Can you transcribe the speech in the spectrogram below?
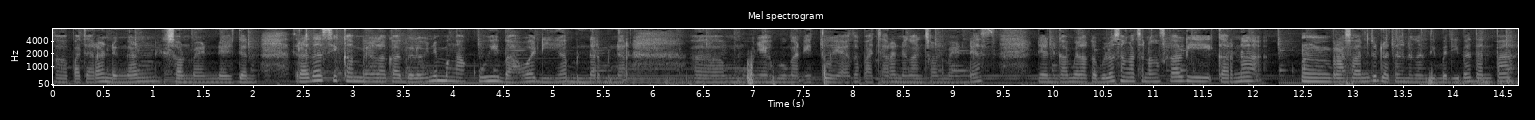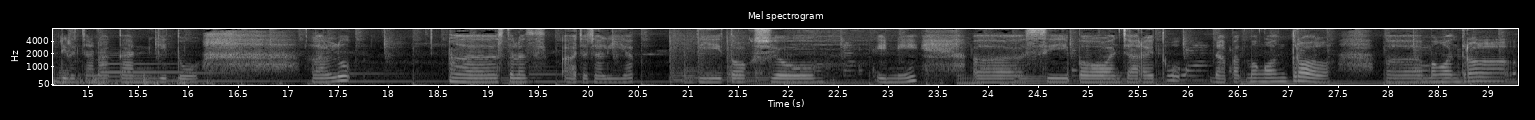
uh, pacaran dengan Shawn Mendes dan ternyata si Camila Cabello ini mengakui bahwa dia benar-benar uh, mempunyai hubungan itu yaitu pacaran dengan Shawn Mendes. Dan Camila Cabello sangat senang sekali karena hmm, perasaan itu datang dengan tiba-tiba tanpa direncanakan gitu. Lalu uh, setelah uh, Caca lihat di talk show ini uh, si pewawancara itu dapat mengontrol uh, mengontrol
